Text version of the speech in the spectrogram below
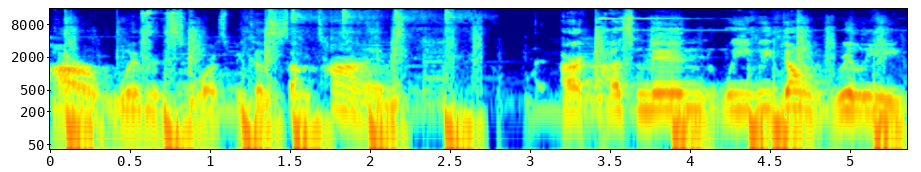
our women's sports because sometimes our us men we we don't really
